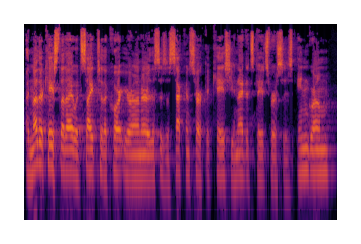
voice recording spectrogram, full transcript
Another case that I would cite to the court, Your Honor, this is a Second Circuit case, United States versus Ingram,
